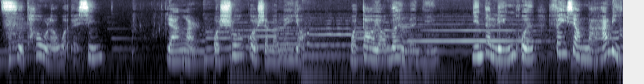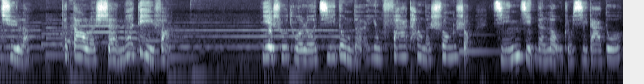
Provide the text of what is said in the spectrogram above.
刺透了我的心。然而，我说过什么没有？我倒要问问您：您的灵魂飞向哪里去了？他到了什么地方？耶稣陀罗激动地用发烫的双手紧紧地搂住悉达多，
